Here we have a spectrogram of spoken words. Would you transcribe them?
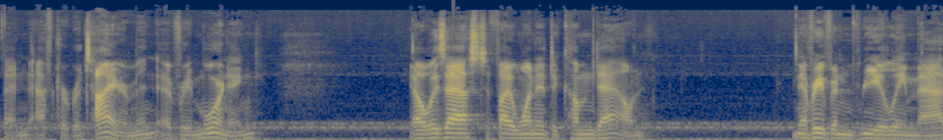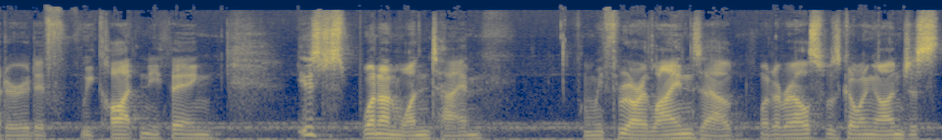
Then, after retirement, every morning. He always asked if I wanted to come down. Never even really mattered if we caught anything. It was just one on one time. When we threw our lines out, whatever else was going on just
